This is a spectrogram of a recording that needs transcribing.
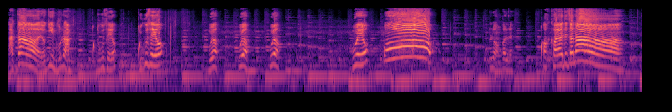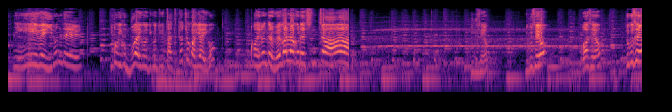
아까 여기 물을 안 누구세요? 누구세요? 뭐야 뭐야 뭐야 뭐예요? 오! 별로 안 갈래 아 가야 되잖아 아니 왜 이런데 이거 이거 뭐야 이거 이거 이거 다 뼈조각이야 이거? 아 이런 데를 왜 갈라 그래 진짜 누구세요? 누구세요? 뭐 하세요? 누구세요?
